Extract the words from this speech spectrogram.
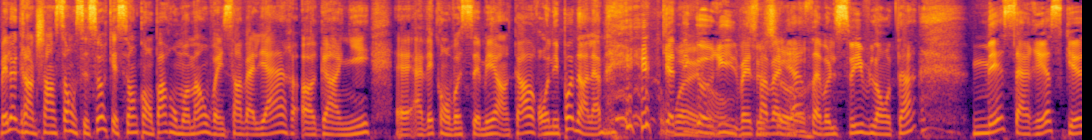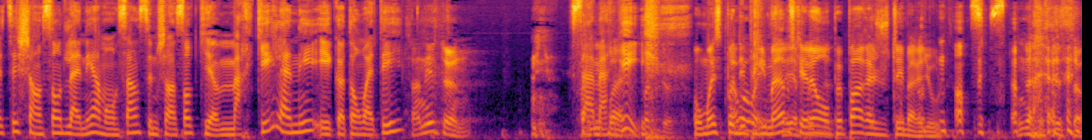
Mais là, grande chanson, c'est sûr que si on compare au moment où Vincent Vallière a gagné euh, avec On va s'aimer encore, on n'est pas dans la même catégorie. Vincent c'est ça. Vallière, ça. va le suivre longtemps. Mais ça reste que, tu sais, chanson de l'année, à mon sens, c'est une chanson qui a marqué l'année et Coton Watté, C'en est une. Ça a marqué. Au moins, c'est pas Ah déprimant ouais, parce que là, on peut pas en rajouter, Mario. non, c'est ça. Non, ça.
